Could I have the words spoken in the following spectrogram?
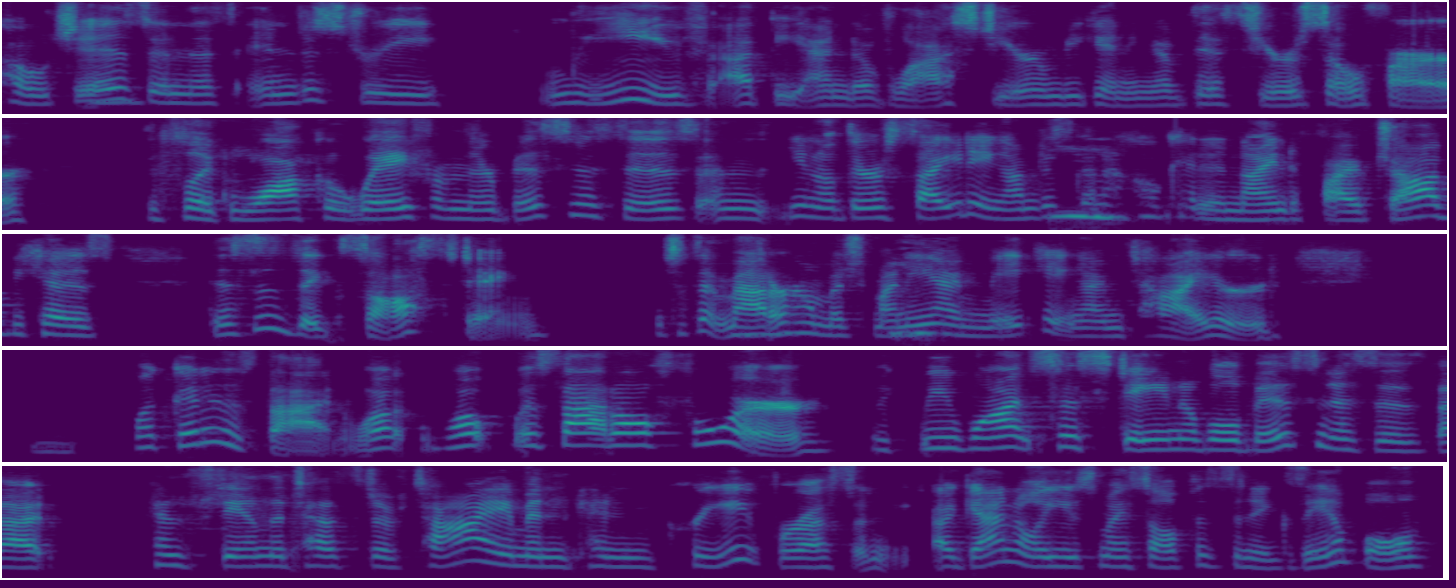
coaches mm-hmm. in this industry leave at the end of last year and beginning of this year so far just like walk away from their businesses and you know they're citing i'm just mm-hmm. going to go get a 9 to 5 job because this is exhausting it doesn't matter mm-hmm. how much money mm-hmm. i'm making i'm tired what good is that what what was that all for like we want sustainable businesses that can stand the test of time and can create for us. And again, I'll use myself as an example.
